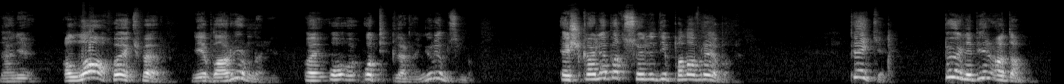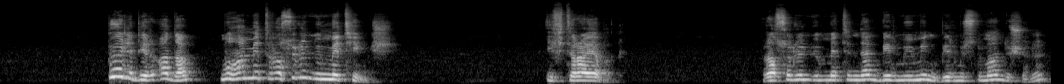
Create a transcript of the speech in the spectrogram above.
Yani Allahu Ekber diye bağırıyorlar ya. O, o, o tiplerden görüyor musun bak? Eşkale bak söylediği palavraya bak. Peki böyle bir adam böyle bir adam Muhammed Resul'ün ümmetiymiş. İftiraya bak. Resul'ün ümmetinden bir mümin, bir Müslüman düşünün.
